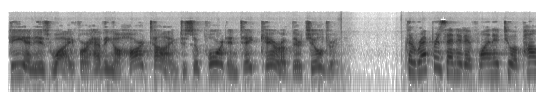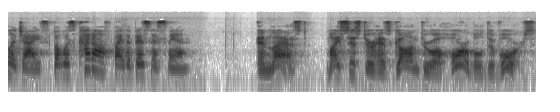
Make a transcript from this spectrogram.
He and his wife are having a hard time to support and take care of their children. The representative wanted to apologize but was cut off by the businessman. And last, my sister has gone through a horrible divorce.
